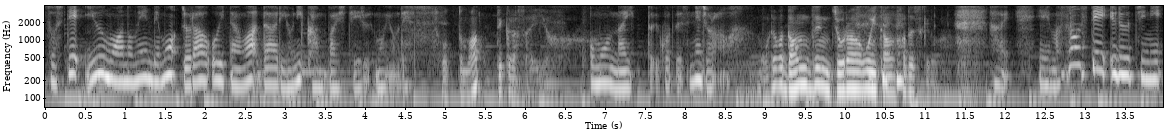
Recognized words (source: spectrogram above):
そしてユーモアの面でもジョラー・オイタンはダーリオに乾杯している模様です。ちょっと待ってくださいよ思んないということですねジョラーは。俺は断然ジョラーオイタン派ですけど はいえーまあ、そうしているうちに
